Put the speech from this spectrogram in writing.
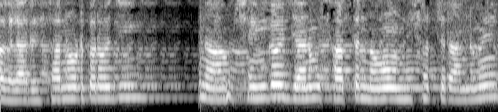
ਅਗਲਾ ਰਿਸ਼ਤਾ ਨੋਟ ਕਰੋ ਜੀ। ਨਾਮ ਸਿੰਘ, ਜਨਮ 7/9/1994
